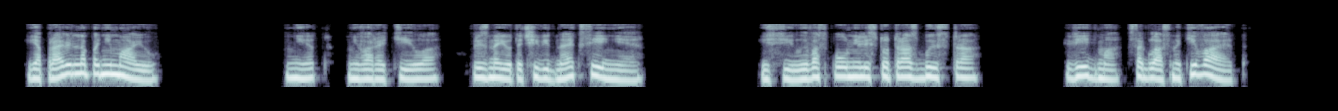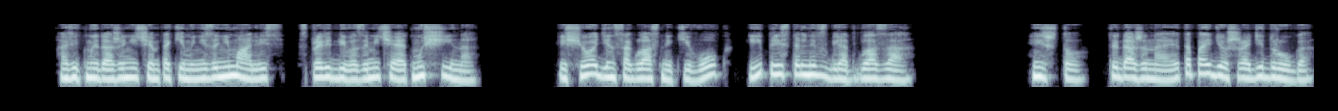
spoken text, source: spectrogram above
я правильно понимаю? Нет, не воротило, признает очевидная Ксения. И силы восполнились тот раз быстро. Ведьма согласно кивает. А ведь мы даже ничем таким и не занимались, справедливо замечает мужчина. Еще один согласный кивок и пристальный взгляд в глаза. И что, ты даже на это пойдешь ради друга?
